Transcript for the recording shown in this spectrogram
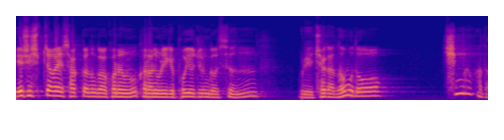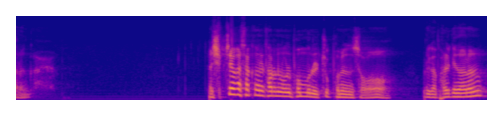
예수 십자가의 사건과 고난, 고난 우리에게 보여주는 것은 우리의 죄가 너무도 심각하다는 거예요. 자, 십자가 사건을 다루는 오늘 본문을 쭉 보면서 우리가 발견하는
